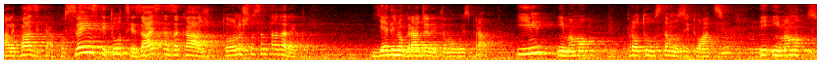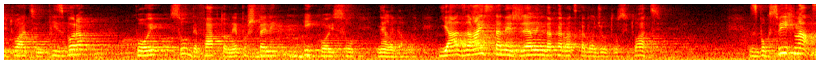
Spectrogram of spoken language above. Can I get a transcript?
Ali pazite, ako sve institucije zaista zakažu, to je ono što sam tada rekla, jedino građani to mogu ispraviti. Ili imamo protuustavnu situaciju i imamo situaciju izbora koji su de facto nepošteni i koji su nelegalni. Ja zaista ne želim da Hrvatska dođe u tu situaciju. Zbog svih nas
